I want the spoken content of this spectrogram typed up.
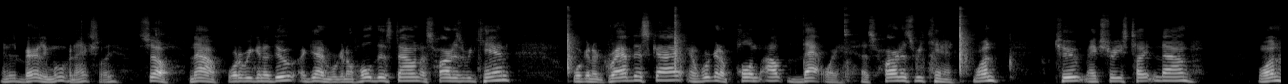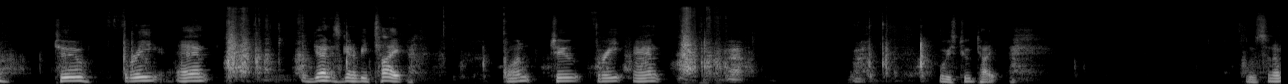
and it's barely moving actually. So now what are we gonna do? Again, we're gonna hold this down as hard as we can. We're gonna grab this guy and we're gonna pull him out that way as hard as we can. One, two, make sure he's tightened down. One, two, three, and again, it's gonna be tight. One, two, three, and uh, oh, he's too tight. Loosen him.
